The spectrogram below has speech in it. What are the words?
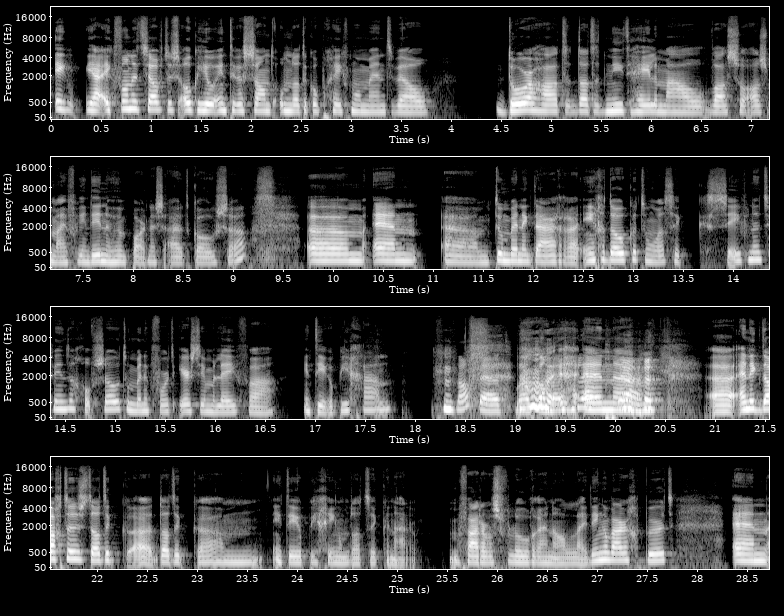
ik, ja, ik vond het zelf dus ook heel interessant, omdat ik op een gegeven moment wel doorhad dat het niet helemaal was zoals mijn vriendinnen hun partners uitkozen. Ehm, en ehm, toen ben ik daar eh, ingedoken, toen was ik 27 of zo. Toen ben ik voor het eerst in mijn leven in therapie gegaan. De club. en, Ja. ehm, eh, en ik dacht dus dat ik, eh, dat ik ehm, in therapie ging omdat ik, nou, mijn vader was verloren en allerlei dingen waren gebeurd. En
